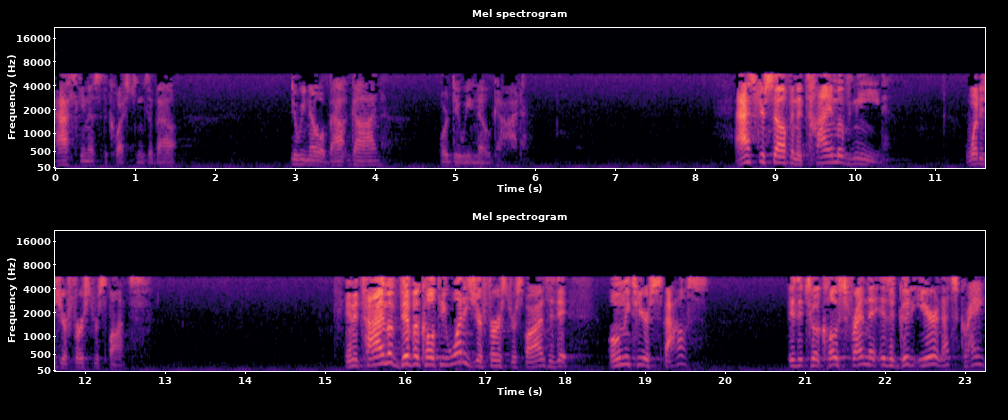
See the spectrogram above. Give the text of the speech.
asking us the questions about do we know about God or do we know God? Ask yourself in a time of need, what is your first response? In a time of difficulty, what is your first response? Is it only to your spouse? Is it to a close friend that is a good ear? And that's great.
